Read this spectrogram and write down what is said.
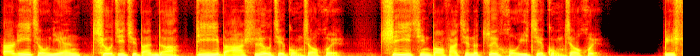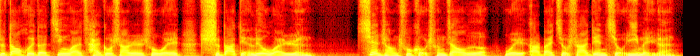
二零一九年秋季举办的第一百二十六届广交会是疫情爆发前的最后一届广交会。彼时到会的境外采购商人数为十八点六万人，现场出口成交额为二百九十二点九亿美元。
